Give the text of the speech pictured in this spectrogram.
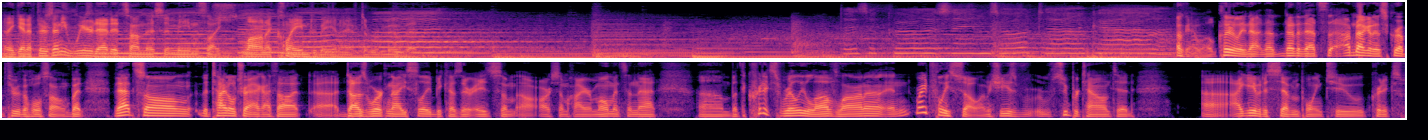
And again, if there's any weird edits on this, it means like Lana claimed me and I have to remove Okay, well, clearly not. None of that's. I'm not going to scrub through the whole song, but that song, the title track, I thought uh, does work nicely because there is some uh, are some higher moments in that. Um, but the critics really love Lana, and rightfully so. I mean, she's super talented. Uh, I gave it a 7.2. Critics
